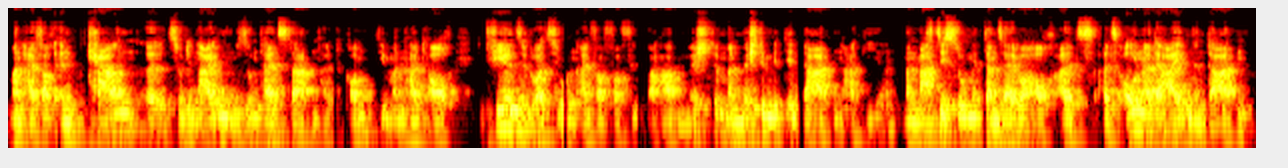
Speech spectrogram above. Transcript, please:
man einfach im Kern äh, zu den eigenen Gesundheitsdaten halt kommt, die man halt auch vielen Situationen einfach verfügbar haben möchte. Man möchte mit den Daten agieren. Man macht sich somit dann selber auch als, als Owner der eigenen Daten.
